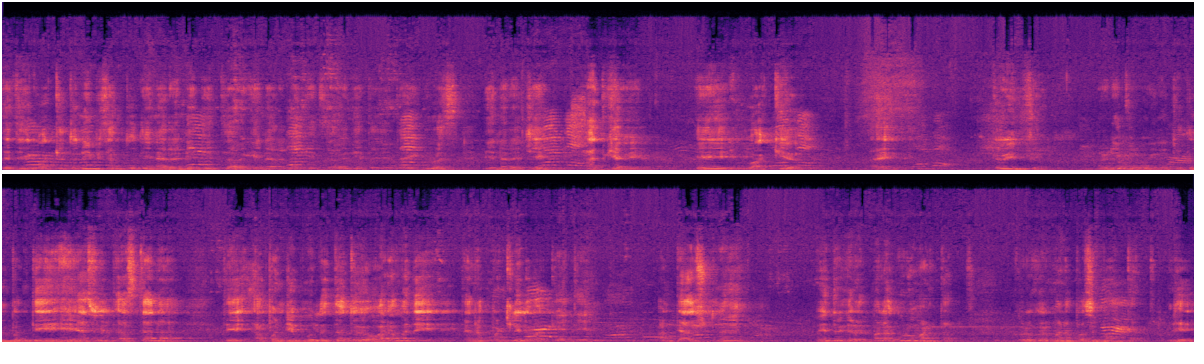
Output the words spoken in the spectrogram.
त्याचे वाक्य तो नेहमी सांगतो देणाऱ्याने देत जावे घेणाऱ्याने घेत जावे देता देता एक दिवस देणाऱ्याचे हात घ्यावे. हे वाक्य आहे कवींचं. रडेकर वगैरे याच्यातून पण ते हे असत असताना ते आपण जे बोलत जातो व्यवहारामध्ये त्यांना पटलेलं वाक्य आहे ते. आणि त्या दृष्टीनं महेंद्र खरंच मला गुरु मानतात. खरोखर मनापासून मानतात. म्हणजे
